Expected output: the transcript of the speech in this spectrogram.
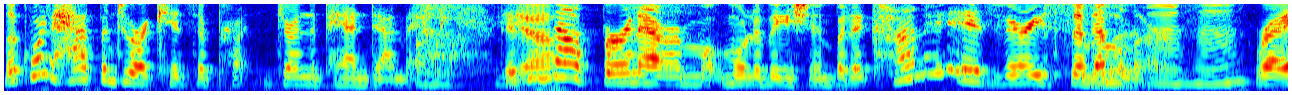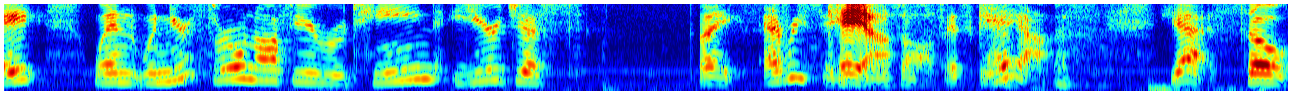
Look what happened to our kids during the pandemic. this yeah. is not burnout or mo- motivation, but it kind of is very similar, Mm-hmm. right? When when you're thrown off your routine, you're just like everything Chaos. goes off. It's chaos. Yes. So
